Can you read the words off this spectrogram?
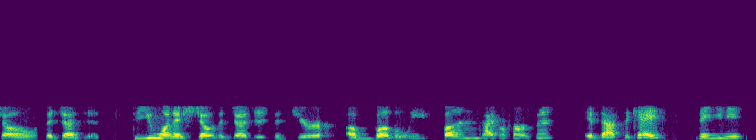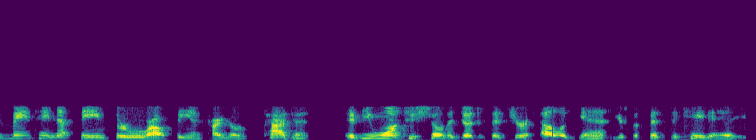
show the judges? Do you want to show the judges that you're a bubbly, fun type of person? If that's the case, then you need to maintain that theme throughout the entire pageant. If you want to show the judges that you're elegant, you're sophisticated,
